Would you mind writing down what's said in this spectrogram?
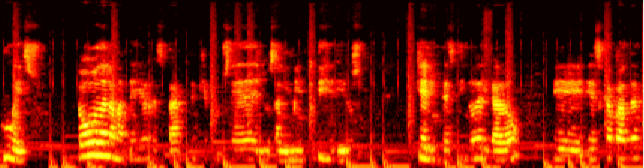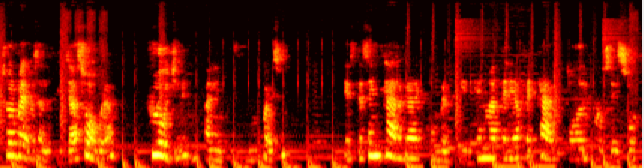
grueso toda la materia restante que procede de los alimentos digeridos que el intestino delgado eh, es capaz de absorber, o sea, lo que ya sobra, fluye al intestino grueso. Este se encarga de convertir en materia fecal todo el proceso,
